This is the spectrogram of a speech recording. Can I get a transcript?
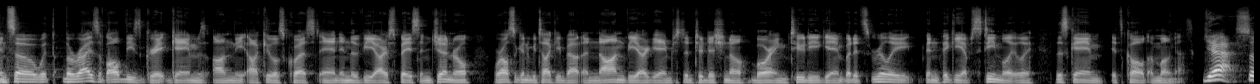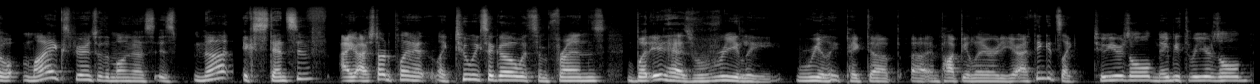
And so, with the rise of all these great games on the Oculus Quest and in the VR space in general, we're also going to be talking about a non VR game, just a traditional, boring 2D game, but it's really been picking up steam lately. This game, it's called Among Us. Yeah, so my experience with Among Us is not extensive. I, I started playing it like two weeks ago with some friends, but it has really, really picked up uh, in popularity here. I think it's like two years old, maybe three years old.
